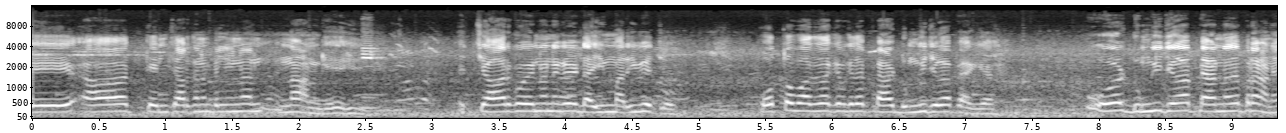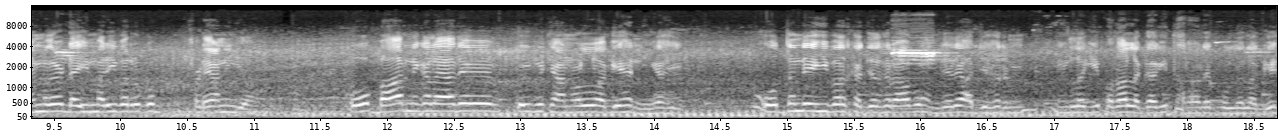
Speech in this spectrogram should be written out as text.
ਤੇ ਆ ਤਿੰਨ ਚਾਰ ਦਿਨ ਪਹਿਲਾਂ ਇਹਨਾਂ ਨਹਾਉਣ ਗਏ ਸੀ। ਤੇ ਚਾਰ ਕੋ ਇਹਨਾਂ ਨੇ ਕਿਹੜੇ ਡਾਈ ਮਾਰੀ ਵਿੱਚ। ਉਹ ਤੋਂ ਬਾਅਦ ਕਿ ਕਿਤੇ ਪੈਰ ਡੂੰਗੀ ਜਗ੍ਹਾ ਪੈ ਗਿਆ। ਉਹ ਡੂੰਗੀ ਜਗ੍ਹਾ ਪੈਣ ਨਾਲ ਭਰਾ ਨੇ ਮਗਰ ਡਾਈ ਮਾਰੀ, ਪਰ ਉਹ ਕੋ ਫੜਿਆ ਨਹੀਂ ਗਿਆ। ਉਹ ਬਾਹਰ ਨਿਕਲ ਆਇਆ ਤੇ ਕੋਈ ਬਚਾਉਣ ਵਾਲਾ ਲੱਗੇ ਹੈ ਨਹੀਂਗਾ ਸੀ। ਉਦੋਂ ਦੇ ਹੀ ਬਸ ਖੱਜਲ ਖਰਾਬ ਹੋਣ ਦੇ ਤੇ ਅੱਜ ਫਿਰ ਮਤਲਬ ਕਿ ਪਤਾ ਲੱਗਾ ਕਿ ਤਾਰਾਂ ਦੇ ਪੁਲ ਦੇ ਲੱਗੇ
